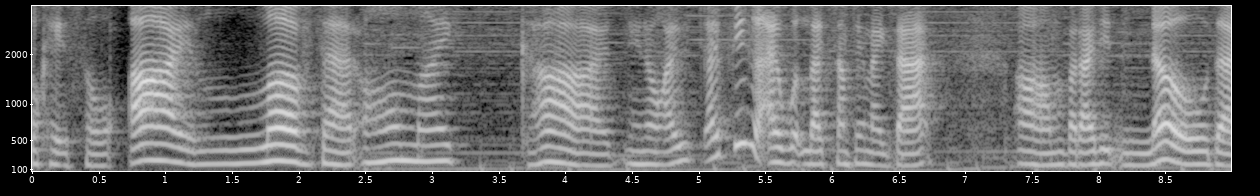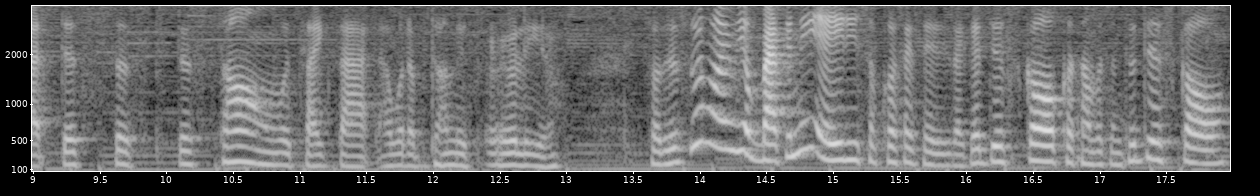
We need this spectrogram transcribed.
Okay, so I love that. Oh my god. You know, I, I figured I would like something like that. Um, but I didn't know that this, this this song was like that. I would have done this earlier. So this reminds me of back in the 80s. Of course, I said like a disco because I was into disco.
